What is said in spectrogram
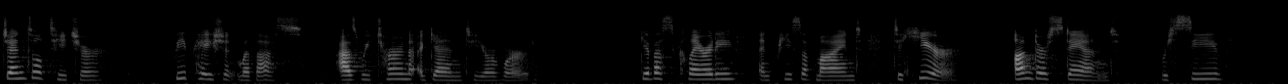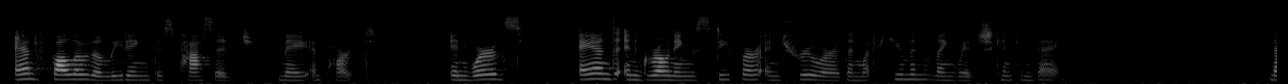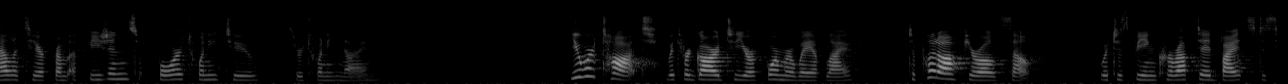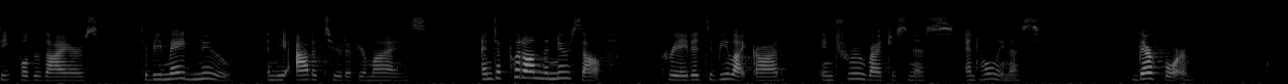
Gentle teacher, be patient with us as we turn again to your word. Give us clarity and peace of mind to hear, understand, receive, and follow the leading this passage may impart in words and in groanings deeper and truer than what human language can convey. Now let's hear from Ephesians 4:22 through 29. You were taught with regard to your former way of life to put off your old self, which is being corrupted by its deceitful desires, to be made new in the attitude of your minds, and to put on the new self, created to be like God in true righteousness and holiness. Therefore,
